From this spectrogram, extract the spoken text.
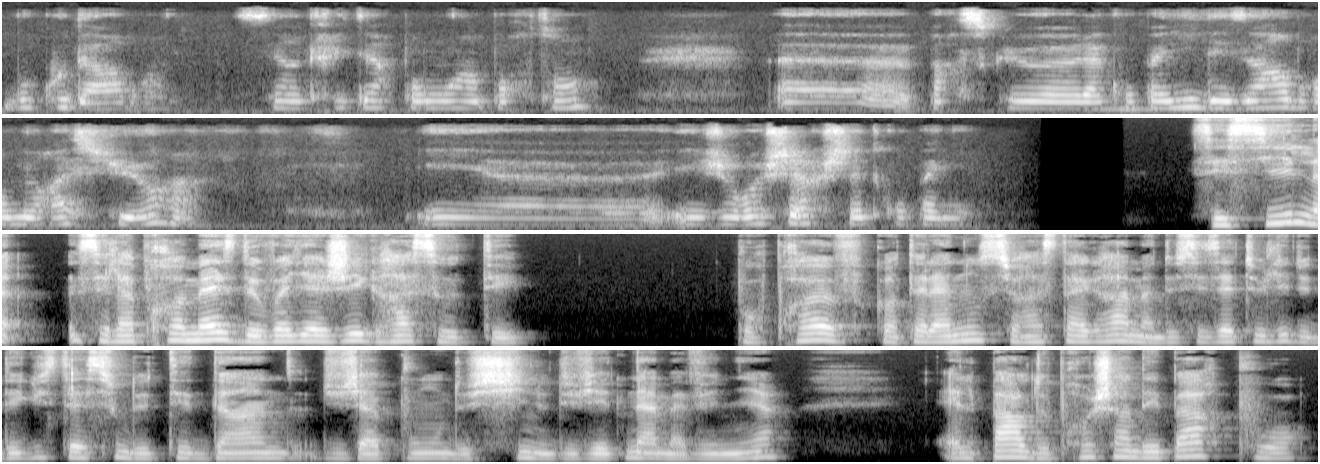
beaucoup d'arbres. C'est un critère pour moi important euh, parce que la compagnie des arbres me rassure et, euh, et je recherche cette compagnie. Cécile, c'est la promesse de voyager grâce au thé. Pour preuve, quand elle annonce sur Instagram un de ses ateliers de dégustation de thé d'Inde, du Japon, de Chine ou du Vietnam à venir, elle parle de prochain départ pour.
